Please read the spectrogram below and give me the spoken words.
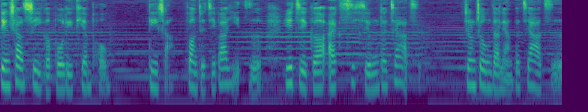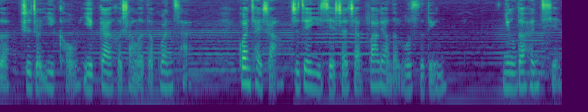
顶上是一个玻璃天棚，地上放着几把椅子与几个 X 型的架子，正中的两个架子支着一口已盖合上了的棺材。棺材上只见一些闪闪发亮的螺丝钉，拧得很浅，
